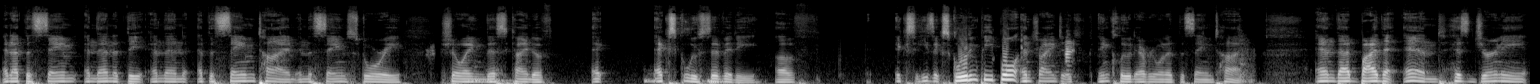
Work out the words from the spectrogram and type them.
and at the same and then at the and then at the same time in the same story showing this kind of ex- exclusivity of ex- he's excluding people and trying to ex- include everyone at the same time. And that by the end his journey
